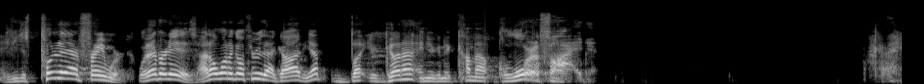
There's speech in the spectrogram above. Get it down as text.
And if you just put it in that framework, whatever it is, I don't want to go through that, God. Yep, but you're gonna, and you're gonna come out glorified. Okay,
